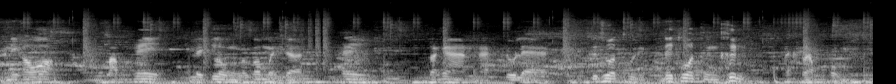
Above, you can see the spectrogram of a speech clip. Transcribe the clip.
อันนี้เขาก็ปรับให้เล็กลงแล้วก็เหมือนจะให้ำนักงานนะดูแลได้ทั่วถึงได้ทั่วถึงขึ้นนะครับผม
